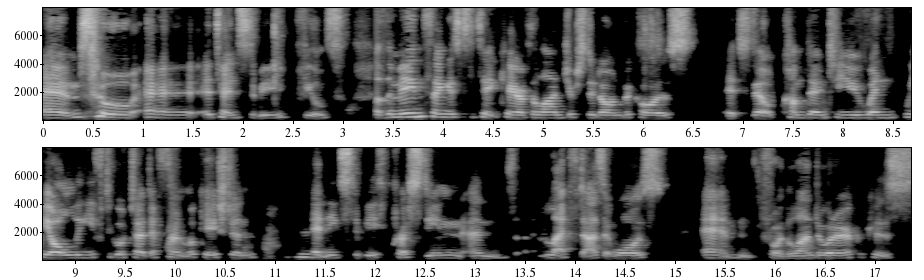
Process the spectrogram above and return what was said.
um, so uh, it tends to be fields. But the main thing is to take care of the land you're stood on because it's still come down to you when we all leave to go to a different location. Mm-hmm. It needs to be pristine and left as it was. um, for the landowner because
